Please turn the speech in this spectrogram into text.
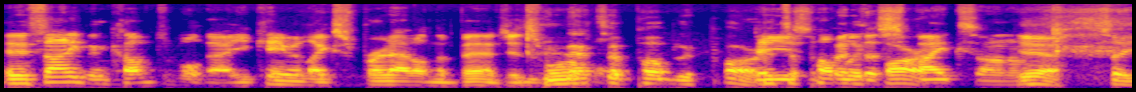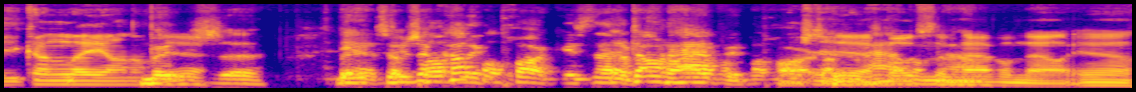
and it's not even comfortable now. You can't even like spread out on the bench. It's horrible. that's a public park. they it's a used to put the park. spikes on them Yeah. so you can lay on them. But- There's, uh, But yeah, it's a there's a public park. It's not a don't have private them, park. most of them yeah, have most them of them have them now. Yeah.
